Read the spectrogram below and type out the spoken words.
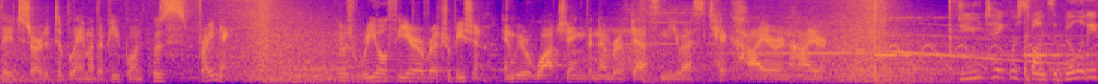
They started to blame other people, and it was frightening. There was real fear of retribution, and we were watching the number of deaths in the U.S. tick higher and higher. Do you take responsibility?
